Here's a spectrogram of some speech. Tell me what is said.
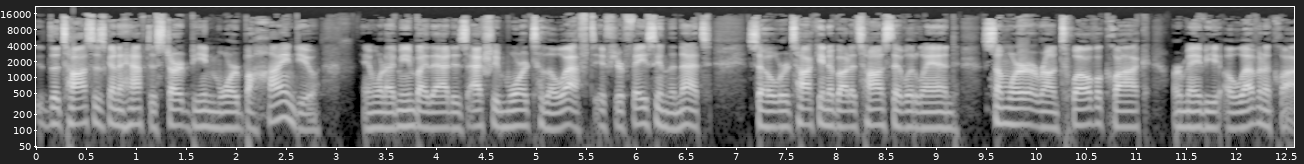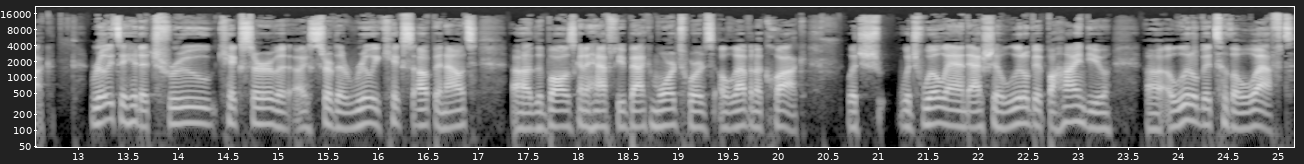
the toss is going to have to start being more behind you. And what I mean by that is actually more to the left if you're facing the net. So we're talking about a toss that would land somewhere around 12 o'clock or maybe 11 o'clock. Really, to hit a true kick serve, a, a serve that really kicks up and out, uh, the ball is going to have to be back more towards 11 o'clock which which will land actually a little bit behind you, uh, a little bit to the left,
